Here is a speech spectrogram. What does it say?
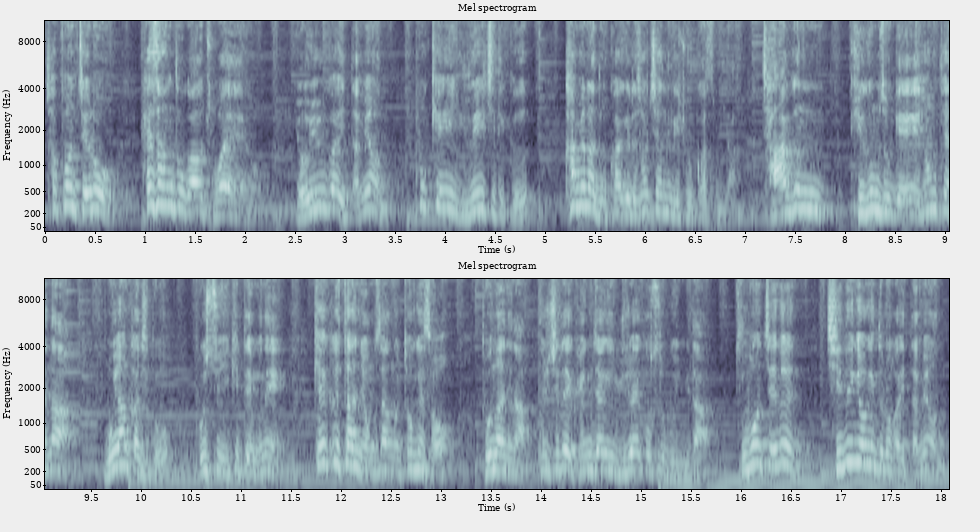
첫 번째로 해상도가 좋아야 해요. 여유가 있다면 4K UHD급 카메라 녹화기를 설치하는 게 좋을 것 같습니다. 작은 귀금속의 형태나 모양까지도 볼 수 있기 때문에 깨끗한 영상을 통해서 도난이나 분실에 굉장히 유리할 것으로 보입니다. 두 번째는 지능형이 들어가 있다면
